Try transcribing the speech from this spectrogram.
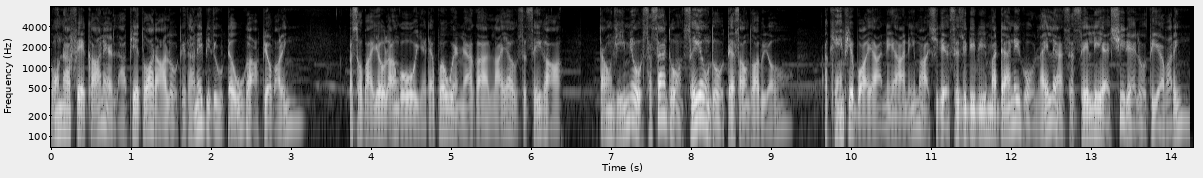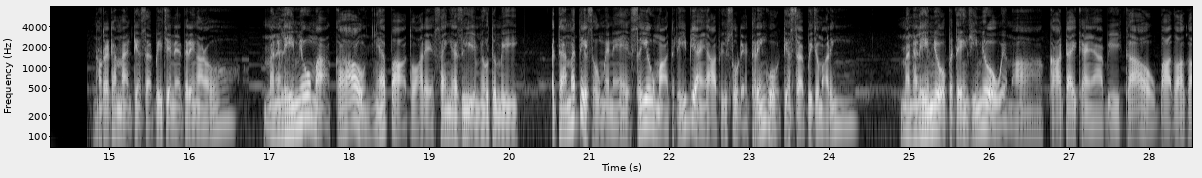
ဟွန်ဒါဖက်ကားနဲ့လာပြစ်သွားတာလို့ဒေသနေပြည်သူတအူးကပြောပါတယ်။အစောပါရုပ်လောင်းကိုရတဲ့ပွဲဝင်များကလာရောက်စစ်ဆေးကတောင်ကြီးမြို့ဆက်ဆန့်ထုံဈေးရုံတို့တဲဆောင်သွားပြီးတော့ အခင်းဖြစ်ပွားရာနေရာนี้မှာရှိတဲ့ CCTV မှတ်တမ်းတွေကိုလိုက်လံစစ်ဆေးလျက်ရှိတယ်လို့သိရပါတယ်။နောက်တစ်ထပ်မှတင်ဆက်ပေးခြင်းတဲ့သတင်းကတော့မန္တလေးမြို့မှာကားအောင်ညက်ပါသွားတဲ့ဆိုင်ငယ်စီအမျိုးသမီးအတမ်းမတည်ဆုံးမနဲ့စေယုံမှာတတိပြန်ရပြီးဆိုတဲ့သတင်းကိုတင်ဆက်ပေးကြပါမယ်။မန္တလေးမြို့ပသိမ်ကြီးမြို့အဝယ်မှာကားတိုက်ခံရပြီးကားအောင်ပါသွားက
